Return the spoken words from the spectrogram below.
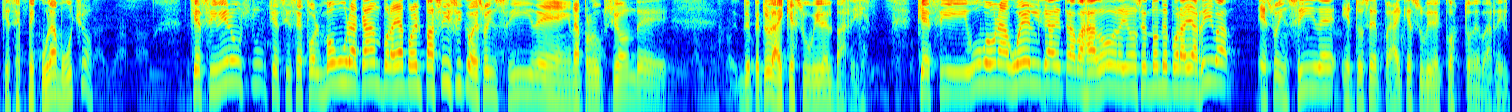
que se especula mucho. Que si vino que si se formó un huracán por allá por el Pacífico, eso incide en la producción de, de petróleo, hay que subir el barril. Que si hubo una huelga de trabajadores, yo no sé en dónde por allá arriba, eso incide y entonces pues hay que subir el costo de barril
